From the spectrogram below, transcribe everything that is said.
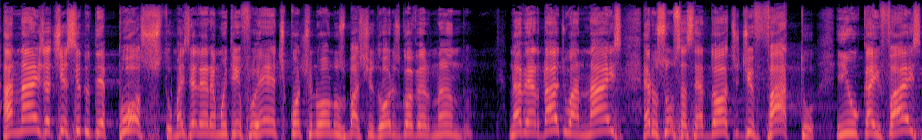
Anás já tinha sido deposto, mas ele era muito influente, continuou nos bastidores governando. Na verdade, o Anás era o sumo sacerdote de fato, e o Caifás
